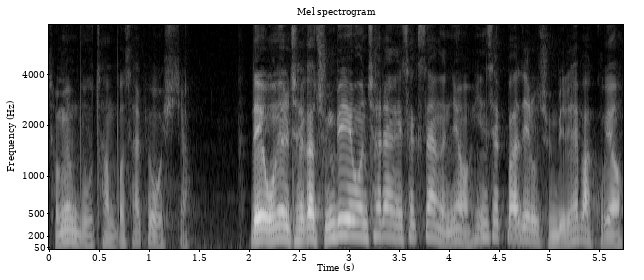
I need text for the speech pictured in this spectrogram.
전면부부터 한번 살펴보시죠. 네, 오늘 제가 준비해온 차량의 색상은요, 흰색 바디로 준비를 해봤고요.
